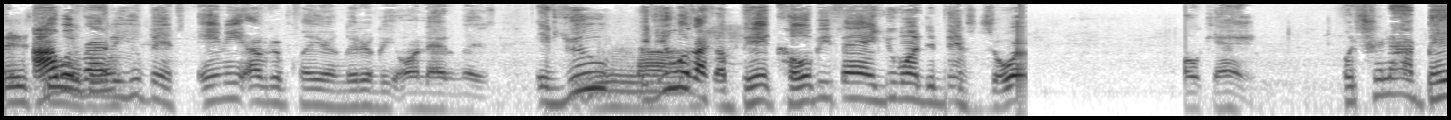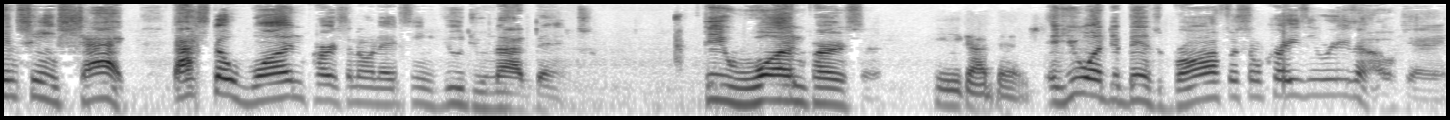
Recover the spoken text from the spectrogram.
It's I would cool, rather you bench any other player literally on that list. If you if you Nah. was like a big Kobe fan, you wanted to bench Jordan. Okay. But you're not benching Shaq. That's the one person on that team you do not bench. The one person. He got benched. If you wanted to bench Bron for some crazy reason, okay.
